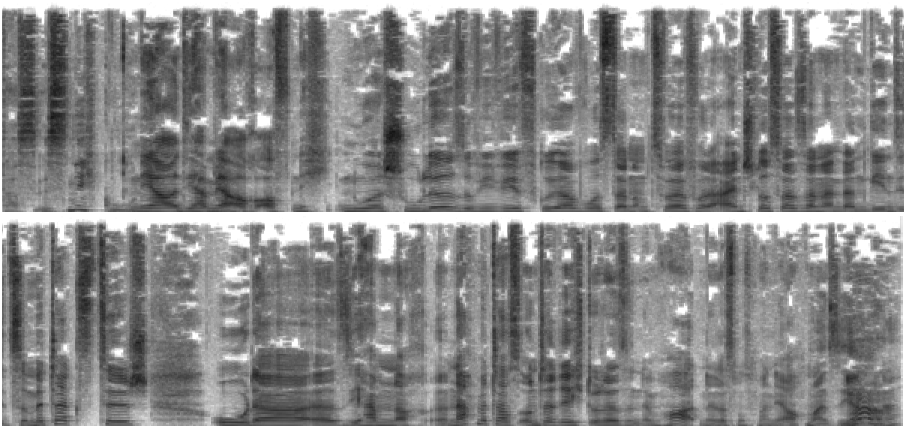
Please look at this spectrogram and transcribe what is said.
das ist nicht gut. Ja, und die haben ja auch oft nicht nur Schule, so wie wir früher, wo es dann um zwölf oder ein Schluss war, sondern dann gehen sie zum Mittagstisch oder äh, sie haben noch äh, Nachmittagsunterricht oder sind im Hort. Ne? Das muss man ja auch mal sehen. Ja, ne?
